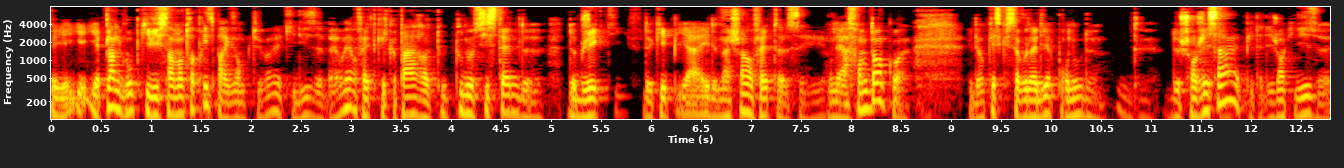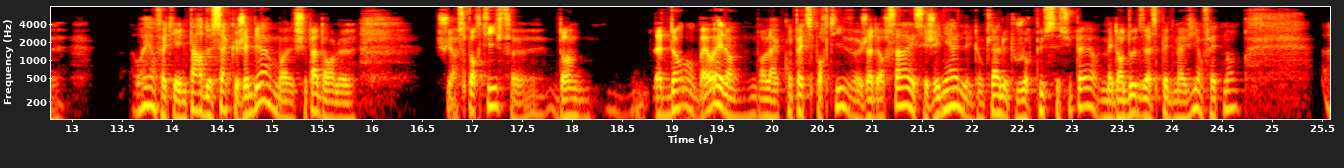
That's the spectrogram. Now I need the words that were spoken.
il y, a plein de groupes qui vivent ça en entreprise, par exemple, tu vois, et qui disent, bah ouais, en fait, quelque part, tous nos systèmes d'objectifs, de, de KPI, de machin, en fait, c'est, on est à fond dedans, quoi. Et donc, qu'est-ce que ça voudrait dire pour nous de, de, de changer ça? Et puis, t'as des gens qui disent, euh, ouais, en fait, il y a une part de ça que j'aime bien. Moi, je sais pas, dans le, je suis un sportif, euh, dans là-dedans, bah ouais, dans, dans la compète sportive, j'adore ça et c'est génial. Et donc là, le toujours plus, c'est super. Mais dans d'autres aspects de ma vie, en fait, non. Euh,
